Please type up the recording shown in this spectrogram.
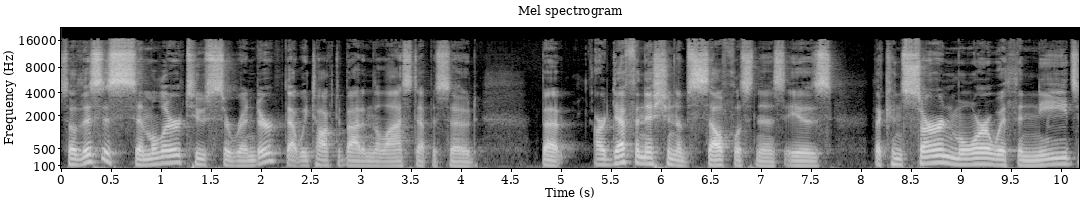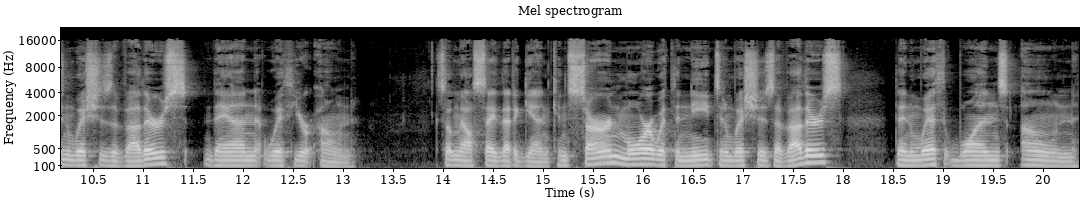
So this is similar to surrender that we talked about in the last episode, but our definition of selflessness is the concern more with the needs and wishes of others than with your own. So I'll say that again concern more with the needs and wishes of others than with one's own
